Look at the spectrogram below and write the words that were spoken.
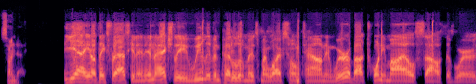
Sunday? Yeah, you know, thanks for asking. And, and actually, we live in Petaluma. It's my wife's hometown, and we're about 20 miles south of where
